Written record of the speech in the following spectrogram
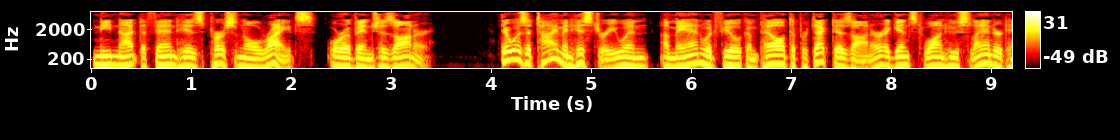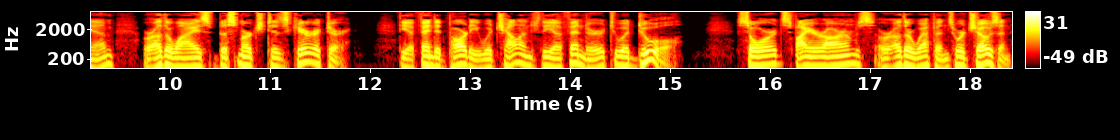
need not defend his personal rights or avenge his honor. There was a time in history when a man would feel compelled to protect his honor against one who slandered him or otherwise besmirched his character. The offended party would challenge the offender to a duel. Swords, firearms, or other weapons were chosen,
